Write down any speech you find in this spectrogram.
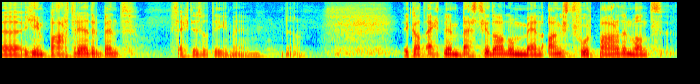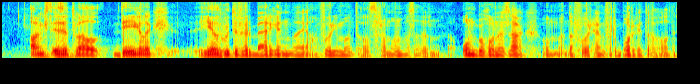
uh, geen paardrijder bent, zegt hij zo tegen mij. Ja. Ik had echt mijn best gedaan om mijn angst voor paarden, want angst is het wel degelijk, heel goed te verbergen. Maar ja, voor iemand als Ramon was dat een onbegonnen zaak om dat voor hem verborgen te houden.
